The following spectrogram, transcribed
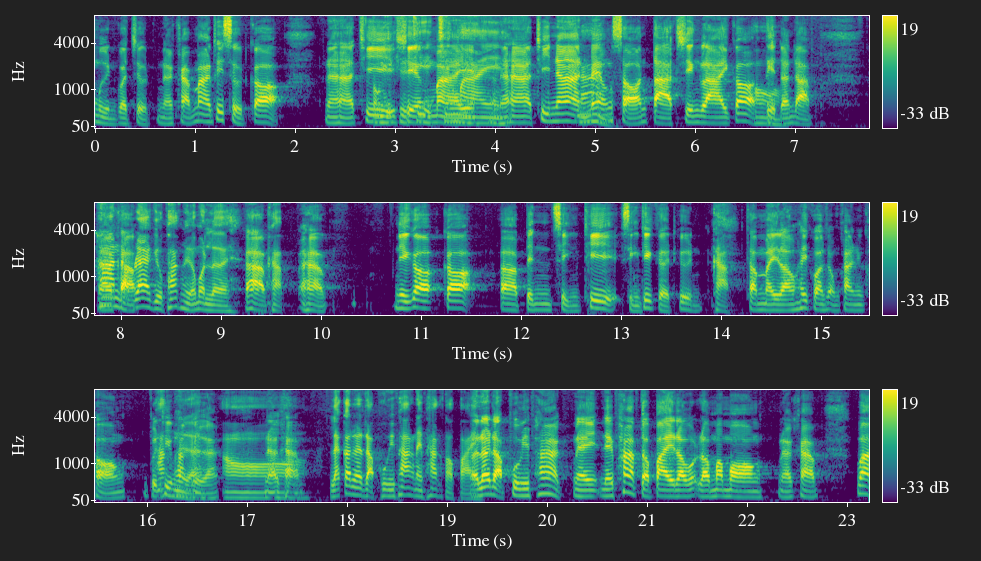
หมื่นกว่าจุดนะครับมากที่สุดก็นะฮะที่ตรงนี้คือเชียงใหม่ที่เชียงใหม่นะฮะที่น่านน่านแม่ฮ่องสอนตากเชียงรายก็อ๋อติดอันดับห้าอันดับะคแรกอยู่ภาคเหนือหมดเลยครับครับครับนี่ก็ก็ เอ่อเป็นสิ่งที่สิ่งที่เกิดขึ้นครับทำไมเราให้ความสำคัญของพื้นที่ภาคเหนือออนะครับแล้วก็ระดับภูมิภาคในภาคต่อไป ระดับภูมิภาคในในภาพต่อไปเราเรามามองนะครับ ว่า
